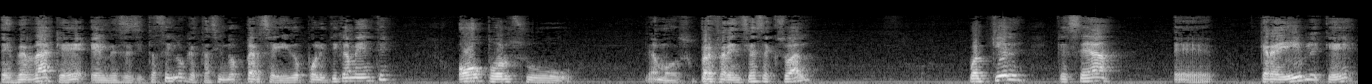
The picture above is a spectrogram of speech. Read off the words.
es verdad que él necesita asilo, que está siendo perseguido políticamente o por su, digamos, preferencia sexual. Cualquier que sea eh, creíble que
